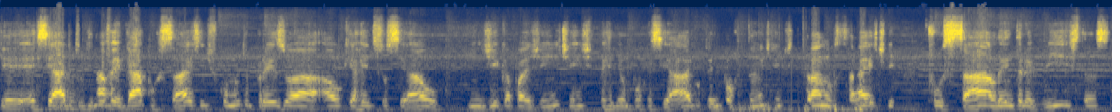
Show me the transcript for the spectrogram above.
Que esse hábito de navegar por sites, a gente ficou muito preso a, ao que a rede social indica pra gente, a gente perdeu um pouco esse hábito, é importante a gente entrar no site, fuçar, ler entrevistas,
